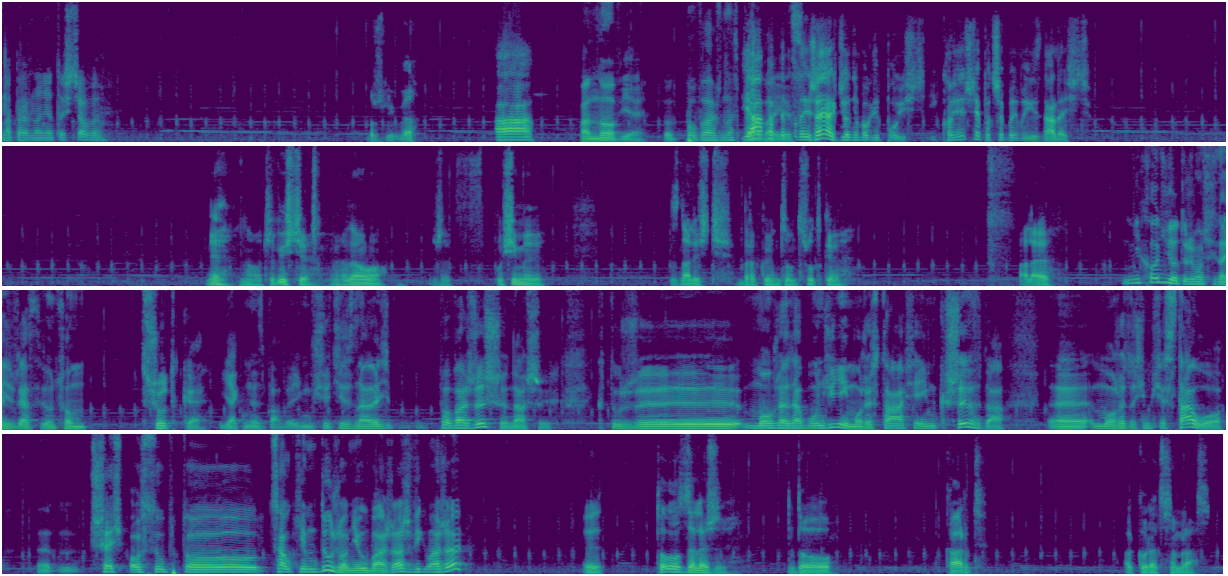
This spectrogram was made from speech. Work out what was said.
Na pewno nie teściowe. Możliwe. A Panowie, to poważna ja sprawa mam pewne jest. podejrzenia, gdzie oni mogli pójść i koniecznie potrzebujemy ich znaleźć. Nie, no oczywiście. Wiadomo, że musimy znaleźć brakującą trzutkę. Ale Nie chodzi o to, że musicie znaleźć wracającą trzutkę, jak nazwamy. Musicie znaleźć towarzyszy naszych, którzy może zabłądzili, może stała się im krzywda, e, może coś im się stało. E, sześć osób to całkiem dużo, nie uważasz, Wigmarze? y, to zależy. Do kart akurat w sam raz.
